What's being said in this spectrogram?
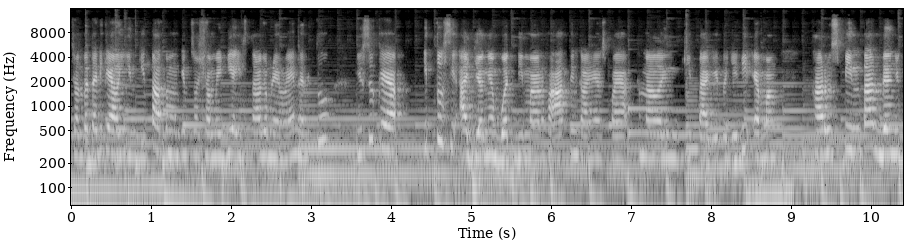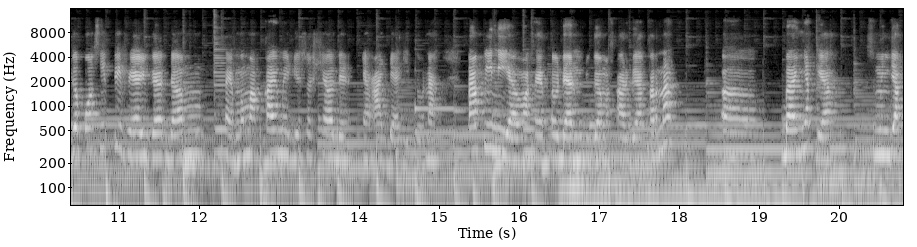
contoh tadi kayak LinkedIn kita atau mungkin sosial media Instagram dan lain-lain dan itu justru kayak itu sih ajangnya buat dimanfaatin kalian supaya kenalin kita gitu. Jadi emang harus pintar dan juga positif ya juga dalam kayak memakai media sosial dan yang ada gitu nah tapi nih ya Mas Eto dan juga Mas Arga karena uh, banyak ya semenjak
